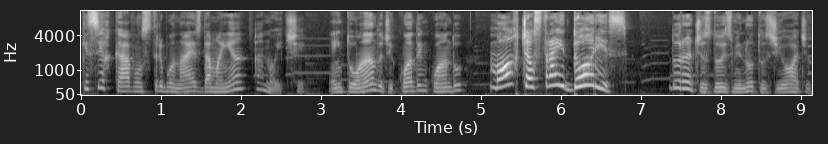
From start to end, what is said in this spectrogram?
que cercavam os tribunais da manhã à noite, entoando de quando em quando Morte aos traidores! Durante os dois minutos de ódio,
